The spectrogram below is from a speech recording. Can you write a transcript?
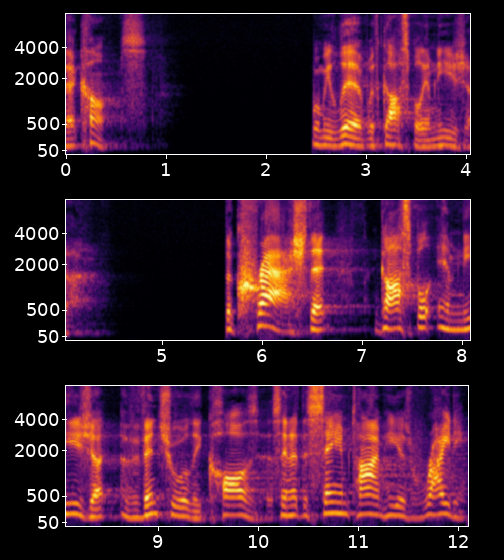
that comes when we live with gospel amnesia. The crash that gospel amnesia eventually causes. And at the same time, he is writing,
